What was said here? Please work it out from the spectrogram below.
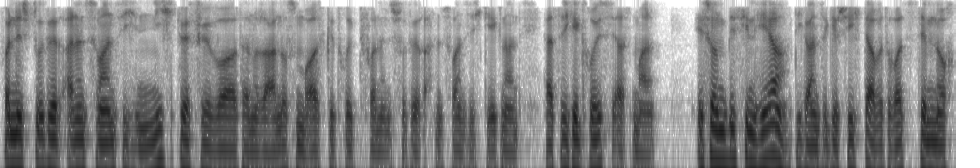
von den Stuttgart 21 Nichtbefürwortern oder andersrum ausgedrückt von den Stuttgart 21 Gegnern. Herzlich gegrüßt erstmal. Ist schon ein bisschen her, die ganze Geschichte, aber trotzdem noch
